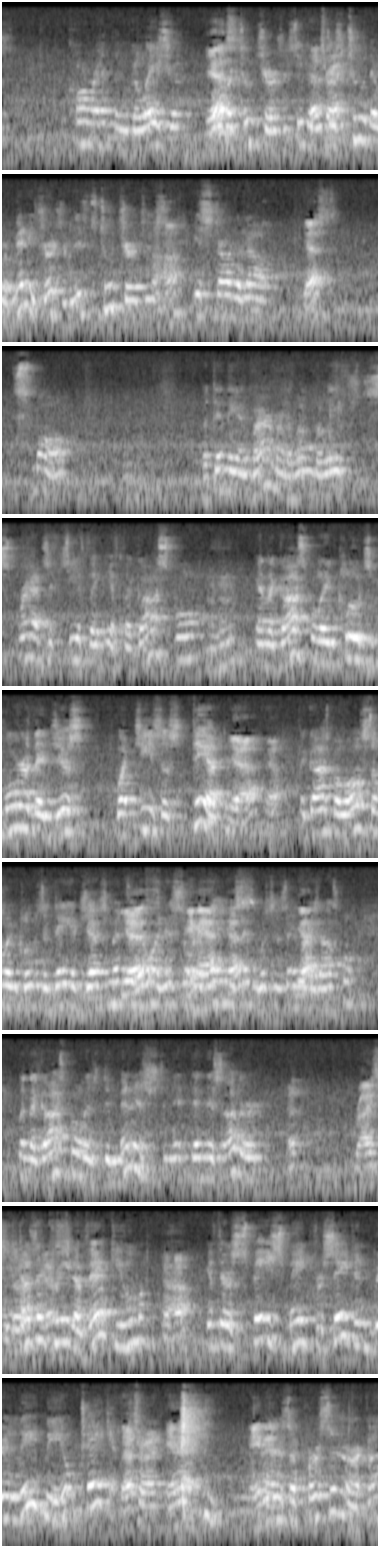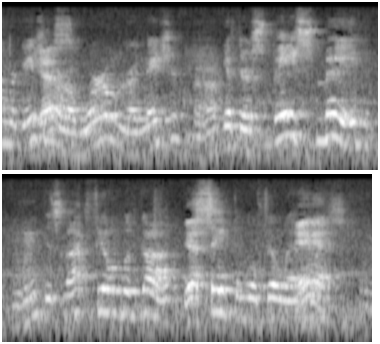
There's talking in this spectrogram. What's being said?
Corinth and Galatia. Yes. There were two churches. See, there That's was right. two. There were many churches, but these two churches. Uh-huh. It started out Yes. small, but then the environment of unbelief spreads. See, if the if the gospel Mm-hmm. and the gospel includes more than just what Jesus did. Yeah. Yeah. The gospel also includes the day of judgment, Yes. you know, and this sort Amen. of thing, Yes. which is in Yes. my gospel. When the gospel is diminished, then this other, Rises it doesn't yes. create a vacuum. Uh-huh. If there's space made for Satan, believe me, he'll take it. That's right. Amen. Whether Amen. it's a person or a congregation Yes. or a world or a nation, Uh-huh. if there's space made Mm-hmm. that's not filled with God, Yes. Satan will fill that Amen. place.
